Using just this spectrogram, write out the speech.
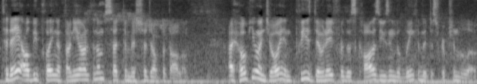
Today I'll be playing a Thani Avarthanam set to Misra Jhampa Thalam. I hope you enjoy and please donate for this cause using the link in the description below.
